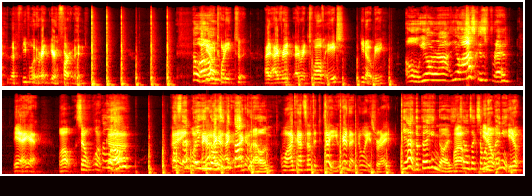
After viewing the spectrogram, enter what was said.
the people who rent your apartment. Hello? You know, twenty. Tw- I, I read I read twelve H. You know me. Oh, you're, uh, you're Oscar's friend. Yeah, yeah. Well, so look. Hello? Uh, What's hey, that look, banging got- I noise got- in the got- background? well, I got something to tell you. You hear that noise, right? Yeah, the banging noise. Well, it sounds like someone you know, banging. You know,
